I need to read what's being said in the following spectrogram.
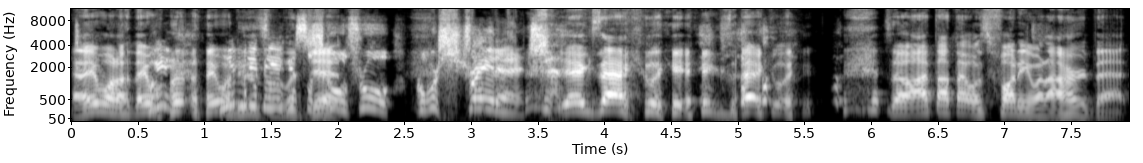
And they they wanna they We wanna do this be against the school's rule, but we're straight edge. yeah, exactly, exactly. so I thought that was funny when I heard that.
